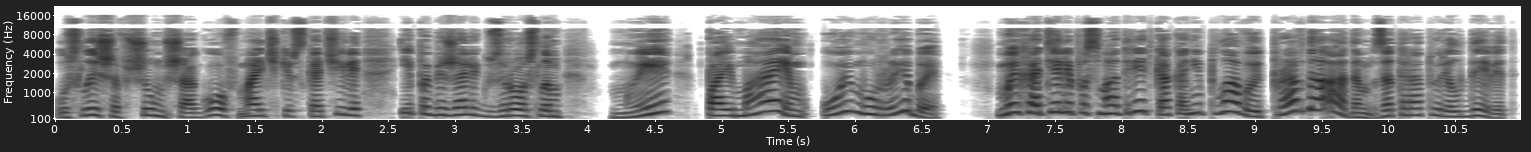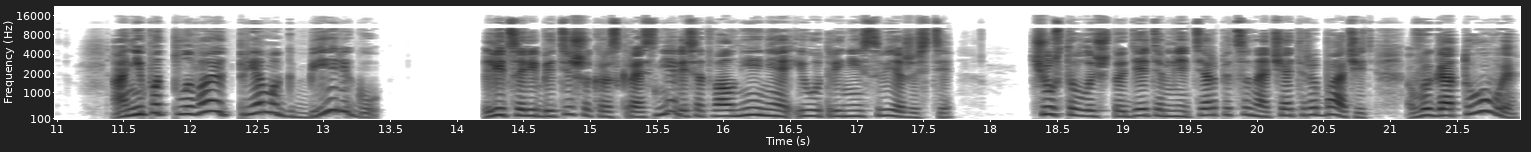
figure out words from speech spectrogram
Услышав шум шагов, мальчики вскочили и побежали к взрослым. «Мы поймаем уйму рыбы. Мы хотели посмотреть, как они плавают, правда, Адам?» — затараторил Дэвид. «Они подплывают прямо к берегу». Лица ребятишек раскраснелись от волнения и утренней свежести. Чувствовалось, что детям не терпится начать рыбачить. «Вы готовы?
